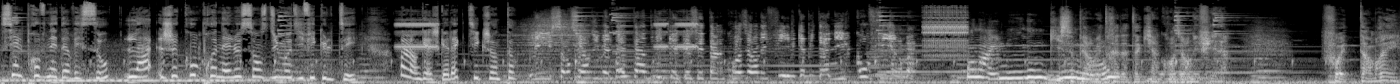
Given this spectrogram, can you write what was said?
Si elles provenaient d'un vaisseau, là, je comprenais le sens du mot difficulté. En langage galactique, j'entends. Les senseurs du Belbet indiquent que c'est un croiseur Néphil, capitaine, il confirme. Qui se permettrait d'attaquer un croiseur néphile Faut être timbré.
